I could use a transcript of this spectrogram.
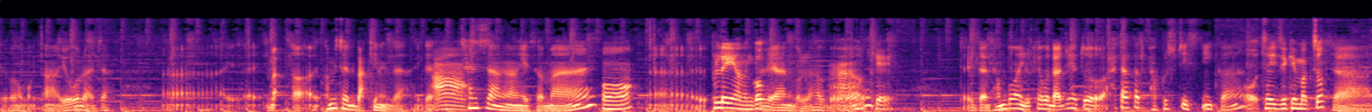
제가 뭐, 아 요걸 하자. 아, 마, 어, 컴퓨터에 맡기는 거야. 그러니까 아. 찬스 상황에서만 어. 플레이하는 거? 플레이하는 걸로 하고. 아, 오케이. 자, 일단 당분간 이렇게 하고 나중에 또 하다가 또 바꿀 수도 있으니까. 어, 자, 이제 개막전? 자,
